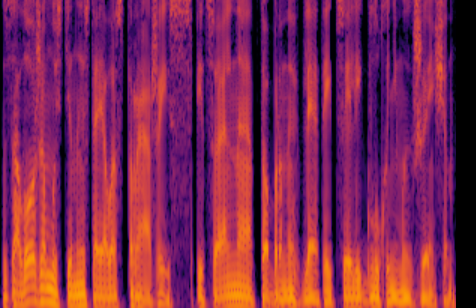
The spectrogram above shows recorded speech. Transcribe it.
За ложем у стены стояла стража из специально отобранных для этой цели глухонемых женщин.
